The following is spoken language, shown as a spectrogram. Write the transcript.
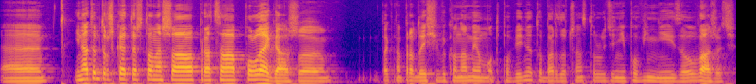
E, I na tym troszkę też ta nasza praca polega, że tak naprawdę jeśli wykonamy ją odpowiednio, to bardzo często ludzie nie powinni jej zauważyć.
